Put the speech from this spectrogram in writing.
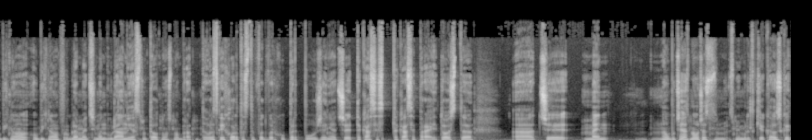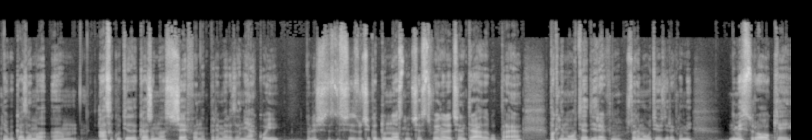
Обикновено, обикновено проблема е, че има голяма неяснота относно обратната връзка и хората стъпват върху предположения, че така се, така се прави. Тоест, а, а, че мен на обучение много често сме имали такива казуси, където някой казва, ама ам, аз ако ти да кажа на шефа, например, за някой, нали, ще, ще звучи като доносничество и нали, че не трябва да го правя, пък не мога да отида директно. Що не мога да отидеш директно? Ми, не ми се струва окей.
